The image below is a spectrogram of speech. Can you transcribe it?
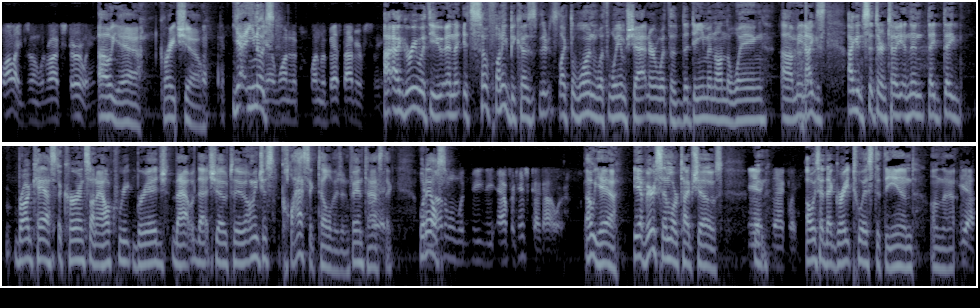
Twilight Zone with Rod Serling. Oh yeah, great show. Yeah, you know it's. yeah, one of the one of the best I've ever seen. I I agree with you, and it's so funny because there's like the one with William Shatner with the, the demon on the wing. Uh, I mean, I, can- I can sit there and tell you, and then they they broadcast Occurrence on Owl Creek Bridge. That that show too. I mean, just classic television, fantastic. What else? Another one would be the Alfred Hitchcock Hour. Oh yeah, yeah, very similar type shows. Yeah, And exactly. Always had that great twist at the end on that. Yeah.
